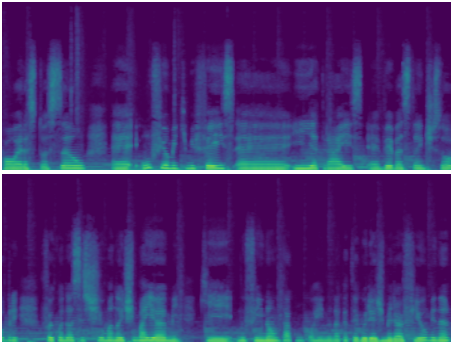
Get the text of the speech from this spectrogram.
qual era a situação. É, um filme que me fez é, ir atrás, é, ver bastante sobre, foi quando eu assisti Uma Noite em Miami, que no fim não está concorrendo na categoria de melhor filme, né?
